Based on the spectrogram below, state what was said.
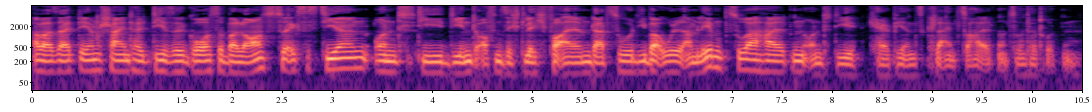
Aber seitdem scheint halt diese große Balance zu existieren und die dient offensichtlich vor allem dazu, die Baul am Leben zu erhalten und die Kelpians klein zu halten und zu unterdrücken.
